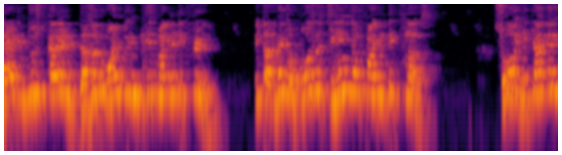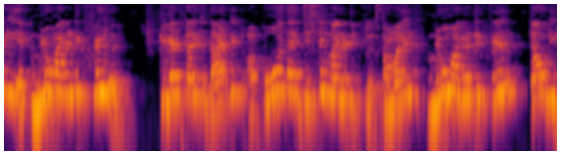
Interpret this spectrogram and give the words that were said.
that induced current doesn't want to increase magnetic field. It always opposes the change of magnetic flux. So, ये क्या करेगी? एक न्यू मैग्नेटिक फ़ील्ड क्रिएट करेगी. That it oppose the existing magnetic flux तो हमारी न्यू मैग्नेटिक फ़ील्ड क्या होगी?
